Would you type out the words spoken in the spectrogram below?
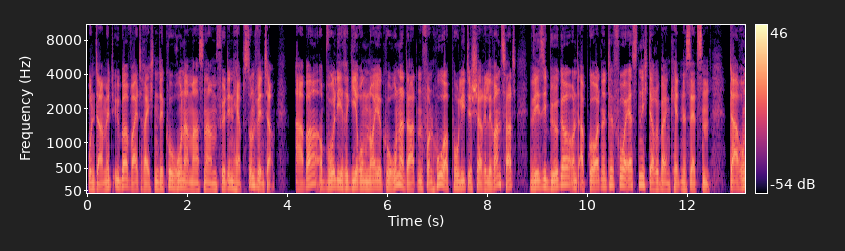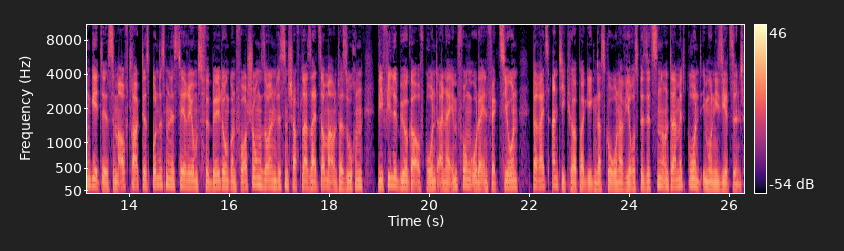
und damit über weitreichende Corona-Maßnahmen für den Herbst und Winter. Aber obwohl die Regierung neue Corona-Daten von hoher politischer Relevanz hat, will sie Bürger und Abgeordnete vorerst nicht darüber in Kenntnis setzen. Darum geht es. Im Auftrag des Bundesministeriums für Bildung und Forschung sollen Wissenschaftler seit Sommer untersuchen, wie viele Bürger aufgrund einer Impfung oder Infektion bereits Antikörper gegen das Coronavirus besitzen und damit grundimmunisiert sind.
